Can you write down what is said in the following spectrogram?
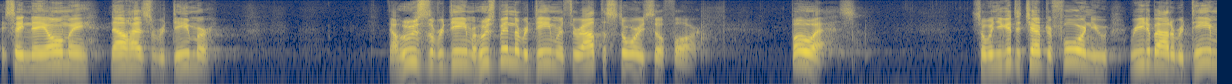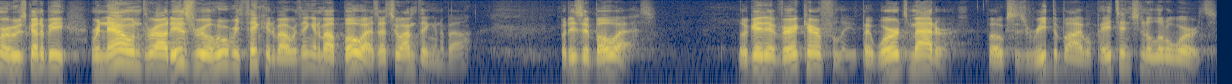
They say, Naomi now has a redeemer. Now, who's the redeemer? Who's been the redeemer throughout the story so far? Boaz. So when you get to chapter 4 and you read about a redeemer who's going to be renowned throughout Israel, who are we thinking about? We're thinking about Boaz. That's who I'm thinking about. But is it Boaz? Look at it very carefully. But words matter, folks. As read the Bible, pay attention to little words.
